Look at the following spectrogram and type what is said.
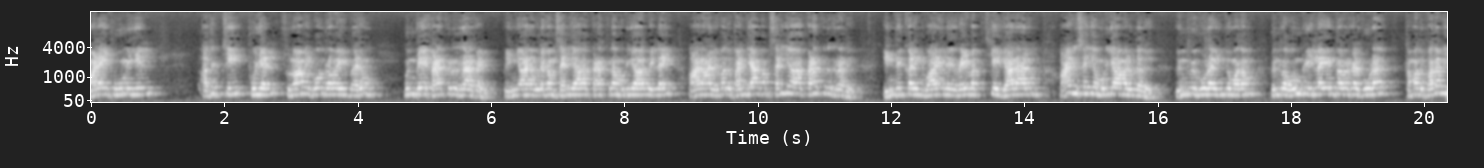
மழை பூமியில் அதிர்ச்சி புயல் சுனாமி போன்றவை வரும் முன்பே கணக்கிடுகிறார்கள். விஞ்ஞான உலகம் சரியாக கணக்கிட முடியவில்லை. ஆனால் எமது பஞ்சாங்கம் சரியாக கணக்கிடுகிறது. இந்துக்களின் வானிலை இறைபக்தியை யாராலும் ஆய்வு செய்ய முடியாமல் உள்ளது. இன்று கூட இந்து மதம் என்ற ஒன்று இல்லை என்பவர்கள் கூட தமது பதவி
